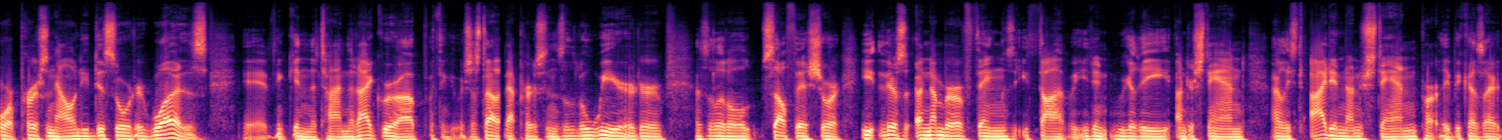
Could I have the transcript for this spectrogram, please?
or personality disorder was. I think in the time that I grew up, I think it was just oh, that person's a little weird or is a little selfish, or you, there's a number of things that you thought, but you didn't really understand. Or at least I didn't understand, partly because I,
